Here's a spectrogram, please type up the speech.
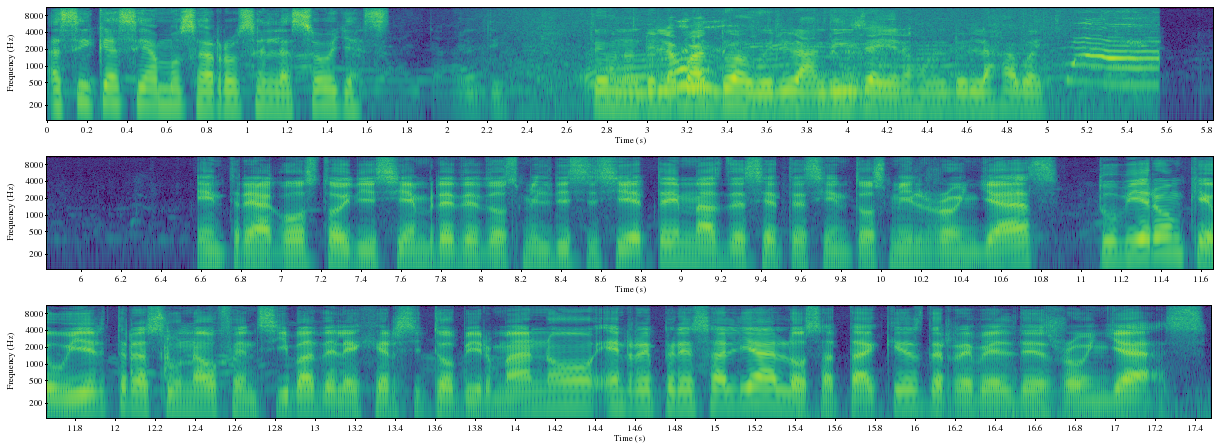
Así que hacíamos arroz en las ollas. Entre agosto y diciembre de 2017, más de 700.000 Rohingyas tuvieron que huir tras una ofensiva del ejército birmano en represalia a los ataques de rebeldes Rohingyas.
